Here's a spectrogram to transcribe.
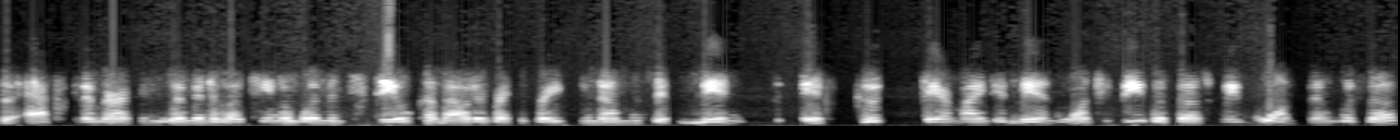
the African American women and Latino women still come out in record breaking numbers, if men, if good, fair minded men want to be with us, we want them with us.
